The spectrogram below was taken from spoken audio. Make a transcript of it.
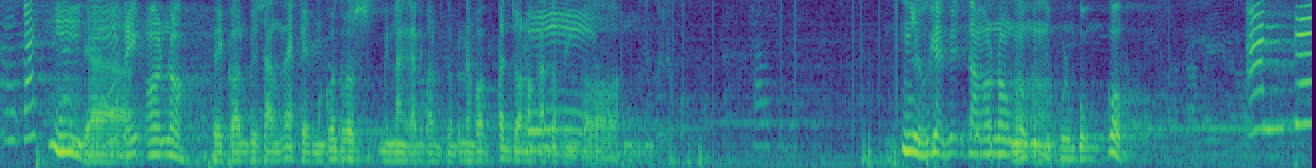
engkas ya, Hmm. Ya. Ning ana. Tekon pisan meneh gek mengko terus minangkani panutan meneh kencana Sik. kantor tingkon. Ya gek tak kok Heeh. dibungkuk. Ante.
